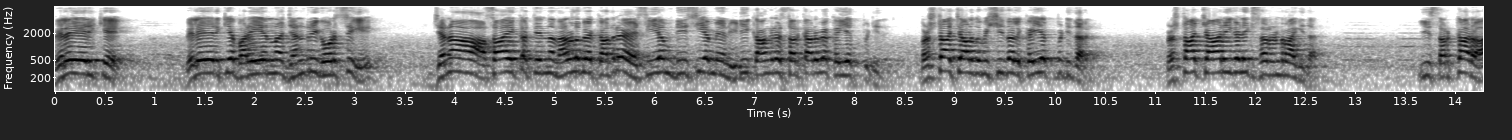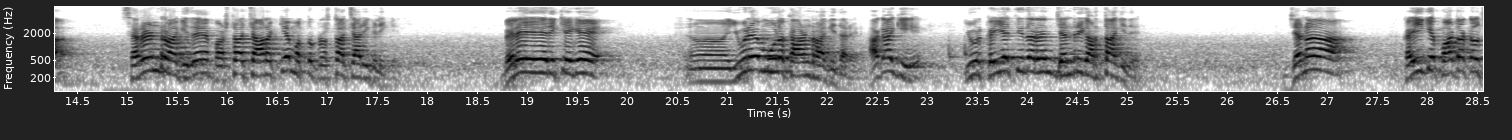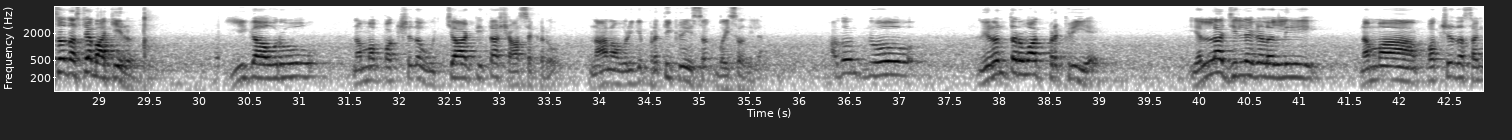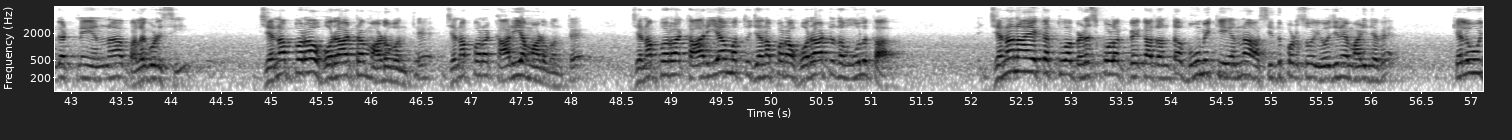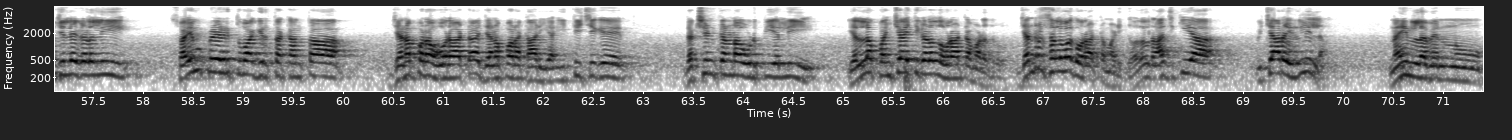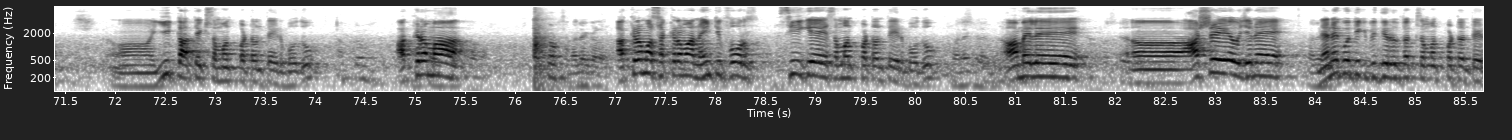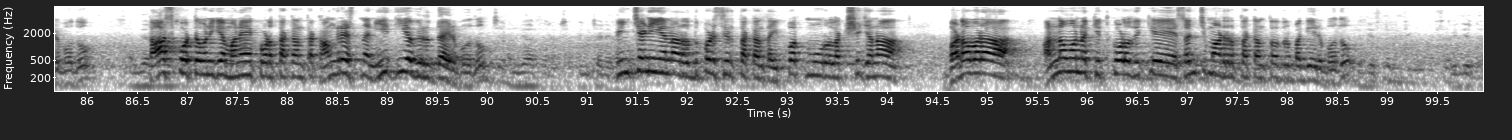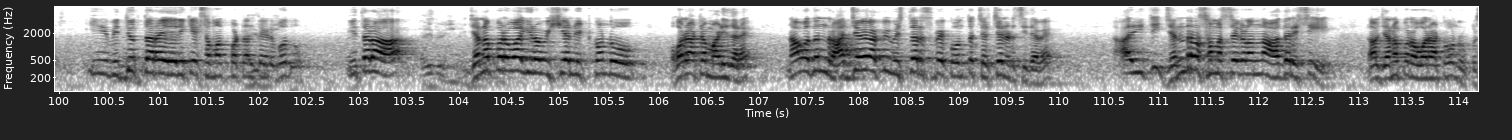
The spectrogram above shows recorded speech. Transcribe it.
ಬೆಲೆ ಏರಿಕೆ ಬೆಲೆ ಏರಿಕೆ ಬರೆಯನ್ನು ಜನರಿಗೆ ಹೊರಿಸಿ ಜನ ಅಸಹಾಯಕತೆಯಿಂದ ನರಳಬೇಕಾದ್ರೆ C M D C M ಏನು ಇಡೀ ಕಾಂಗ್ರೆಸ್ ಸರ್ಕಾರವೇ ಕೈ ಎತ್ಬಿಟ್ಟಿದೆ. ಭ್ರಷ್ಟಾಚಾರದ ವಿಷಯದಲ್ಲಿ ಕೈ ಎತ್ಬಿಟ್ಟಿದ್ದಾರೆ. ಭ್ರಷ್ಟಾಚಾರಿಗಳಿಗೆ ಸರೆಂಡರ್ ಆಗಿದ್ದಾರೆ ಈ ಸರ್ಕಾರ ಸರೆಂಡರ್ ಆಗಿದೆ ಭ್ರಷ್ಟಾಚಾರಕ್ಕೆ ಮತ್ತು ಭ್ರಷ್ಟಾಚಾರಿಗಳಿಗೆ. ಬೆಲೆ ಏರಿಕೆಗೆ ಇವರೇ ಮೂಲ ಕಾರಣರಾಗಿದ್ದಾರೆ. ಹಾಗಾಗಿ ಇವರು ಕೈ ಎತ್ತಿದ್ದಾರೆ ಅಂತ ಜನರಿಗೆ ಅರ್ಥ ಆಗಿದೆ. ಜನ ಕೈಗೆ ಪಾಠ ಕಲಿಸೋದಷ್ಟೇ ಬಾಕಿ ಇರೋದು. ಈಗ ಅವರು ನಮ್ಮ ಪಕ್ಷದ ಉಚ್ಚಾಟಿತ ಶಾಸಕರು ನಾನು ಅವರಿಗೆ ಪ್ರತಿಕ್ರಿಯಿಸೋಕೆ ಬಯಸೋದಿಲ್ಲ. ಅದೊಂದು ನಿರಂತರವಾದ ಪ್ರಕ್ರಿಯೆ. ಎಲ್ಲ ಜಿಲ್ಲೆಗಳಲ್ಲಿ ನಮ್ಮ ಪಕ್ಷದ ಸಂಘಟನೆಯನ್ನು ಬಲಗೊಳಿಸಿ, ಜನಪರ ಹೋರಾಟ ಮಾಡುವಂತೆ, ಜನಪರ ಕಾರ್ಯ ಮಾಡುವಂತೆ, ಜನಪರ ಕಾರ್ಯ ಮತ್ತು ಜನಪರ ಹೋರಾಟದ ಮೂಲಕ ಜನನಾಯಕತ್ವ ಬೆಳೆಸ್ಕೊಳ್ಳೋಕೆ ಬೇಕಾದಂಥ ಭೂಮಿಕೆಯನ್ನು ಸಿದ್ಧಪಡಿಸೋ ಯೋಜನೆ ಮಾಡಿದ್ದೇವೆ. ಕೆಲವು ಜಿಲ್ಲೆಗಳಲ್ಲಿ ಸ್ವಯಂ ಪ್ರೇರಿತವಾಗಿರ್ತಕ್ಕಂಥ ಜನಪರ ಹೋರಾಟ, ಜನಪರ ಕಾರ್ಯ. ಇತ್ತೀಚೆಗೆ ದಕ್ಷಿಣ ಕನ್ನಡ ಉಡುಪಿಯಲ್ಲಿ ಎಲ್ಲ ಪಂಚಾಯಿತಿಗಳಲ್ಲಿ ಹೋರಾಟ ಮಾಡಿದ್ರು. ಜನರ ಸಲುವಾಗಿ ಹೋರಾಟ ಮಾಡಿದ್ದು. ಅದರಲ್ಲಿ ರಾಜಕೀಯ ವಿಚಾರ ಇರಲಿಲ್ಲ. ನೈನ್ ಲೆವೆನ್ನು ಈ ಖಾತೆಗೆ ಸಂಬಂಧಪಟ್ಟಂತೆ ಇರ್ಬೋದು. ಅಕ್ರಮ ಅಕ್ರಮ ಸಕ್ರಮ ನೈಂಟಿ ಫೋರ್ ಸಿಗೆ ಸಂಬಂಧಪಟ್ಟಂತೆ ಇರ್ಬೋದು. ಆಮೇಲೆ ಆಶ್ರಯ ಯೋಜನೆ ನೆನೆಗುದಿಗೆ ಬಿದ್ದಿರೋದಕ್ಕೆ ಸಂಬಂಧಪಟ್ಟಂತೆ ಇರ್ಬೋದು. ಕಾಸು ಕೊಟ್ಟವನಿಗೆ ಮನೆ ಕೊಡ್ತಕ್ಕಂಥ ಕಾಂಗ್ರೆಸ್ನ ನೀತಿಯ ವಿರುದ್ಧ ಇರ್ಬೋದು. ಪಿಂಚಣಿಯನ್ನು. ರದ್ದುಪಡಿಸಿರ್ತಕ್ಕಂಥ ಇಪ್ಪತ್ತ್ಮೂರು ಲಕ್ಷ ಜನ ಬಡವರ ಅನ್ನವನ್ನು ಕಿತ್ಕೊಳ್ಳೋದಕ್ಕೆ ಸಂಚು ಮಾಡಿರ್ತಕ್ಕಂಥದ್ರ ಬಗ್ಗೆ ಇರ್ಬೋದು. ಈ ವಿದ್ಯುತ್ ದರ ಏರಿಕೆಗೆ ಸಂಬಂಧಪಟ್ಟಂತೆ ಇರ್ಬೋದು. ಈ ಥರ ಜನಪರವಾಗಿರೋ ವಿಷಯನ ಇಟ್ಕೊಂಡು ಹೋರಾಟ ಮಾಡಿದ್ದಾರೆ. ನಾವು ಅದನ್ನು ರಾಜ್ಯವ್ಯಾಪಿ ವಿಸ್ತರಿಸಬೇಕು ಅಂತ ಚರ್ಚೆ ನಡೆಸಿದ್ದೇವೆ. ಆ ರೀತಿ ಜನರ ಸಮಸ್ಯೆಗಳನ್ನು ಆಧರಿಸಿ ನಾವು ಜನಪರ ಹೋರಾಟವನ್ನು ರೂಪಿಸ್ತೀವಿ.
